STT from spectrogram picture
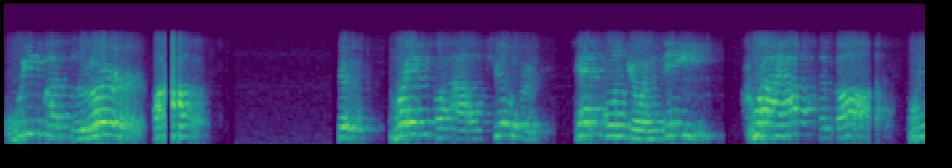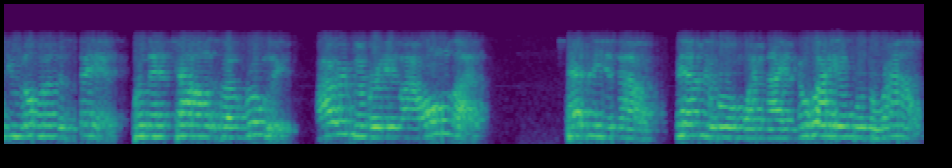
We must learn, Father, to pray for our children. Get on your knees. Cry out to God when you don't understand, when that child is unruly. I remember in my own life, standing in our family room one night, nobody was around.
